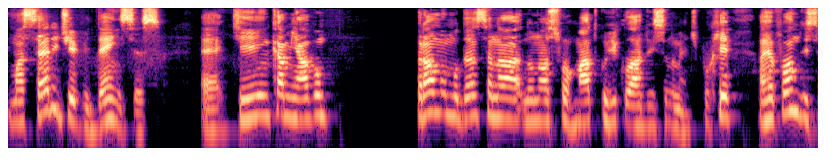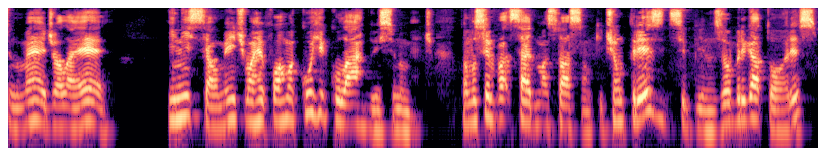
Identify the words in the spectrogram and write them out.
uma série de evidências é, que encaminhavam para uma mudança na, no nosso formato curricular do ensino médio. Porque a reforma do ensino médio ela é inicialmente uma reforma curricular do ensino médio. Então você sai de uma situação que tinham 13 disciplinas obrigatórias,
